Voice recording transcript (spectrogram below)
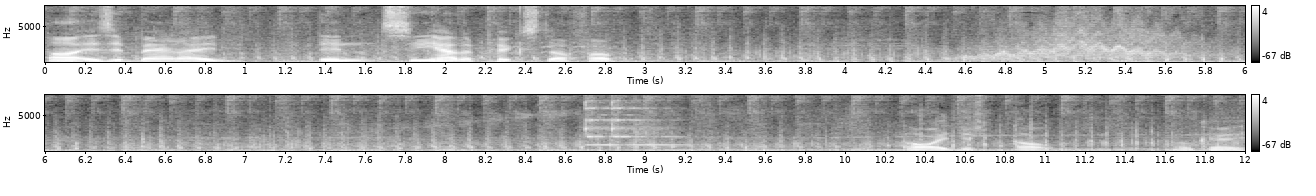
Uh, is it bad I didn't see how to pick stuff up? Oh, I just. Oh, okay.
